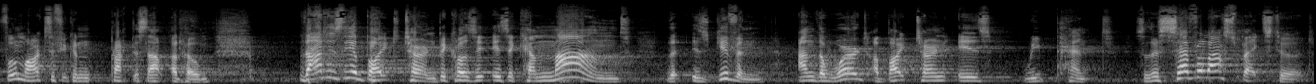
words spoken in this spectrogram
full marks if you can practice that at home. That is the about turn because it is a command that is given, and the word about turn is repent. So there's several aspects to it.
